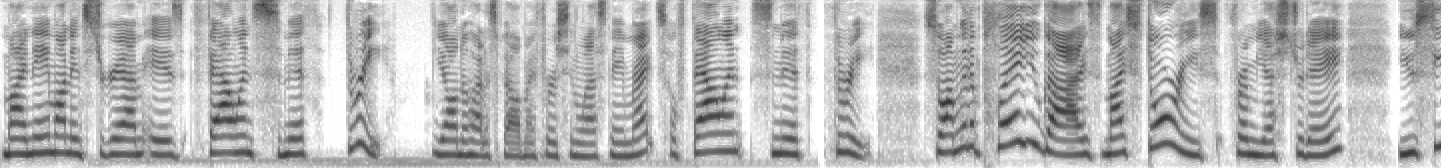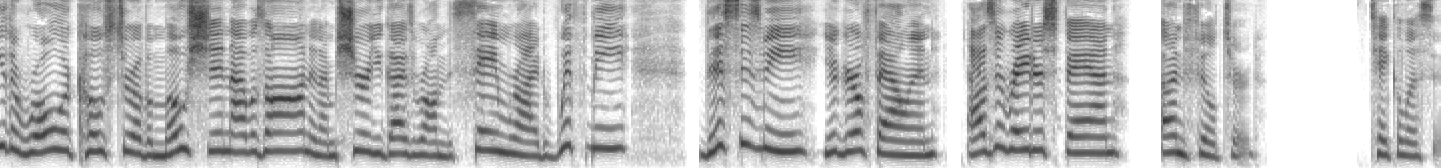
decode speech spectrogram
my name on Instagram is Fallon Smith 3. Y'all know how to spell my first and last name, right? So Fallon Smith 3. So I'm going to play you guys my stories from yesterday. You see the roller coaster of emotion I was on, and I'm sure you guys were on the same ride with me. This is me, your girl Fallon, as a Raiders fan, unfiltered. Take a listen.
